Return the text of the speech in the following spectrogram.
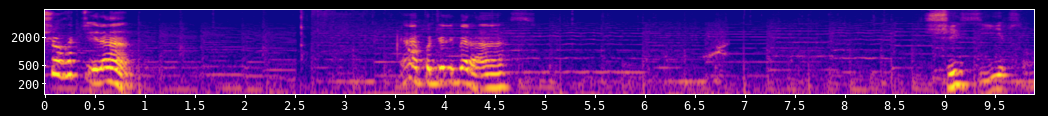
Cachorro tirando. Ah, podia liberar antes. XY.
